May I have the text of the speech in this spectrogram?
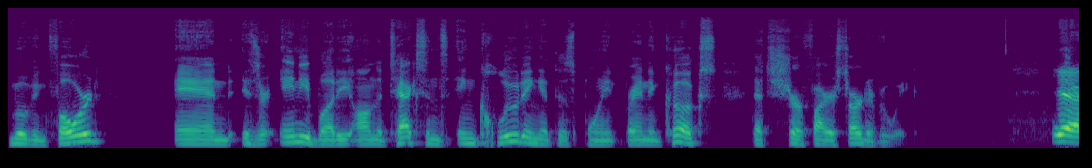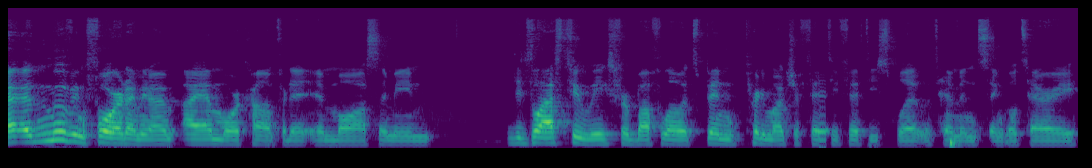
moving forward? And is there anybody on the Texans, including at this point Brandin Cooks, that's surefire start every week? Yeah, moving forward, I mean, I'm, I am more confident in Moss. I mean, these last two weeks for Buffalo, it's been pretty much a 50 50 split with him and Singletary.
